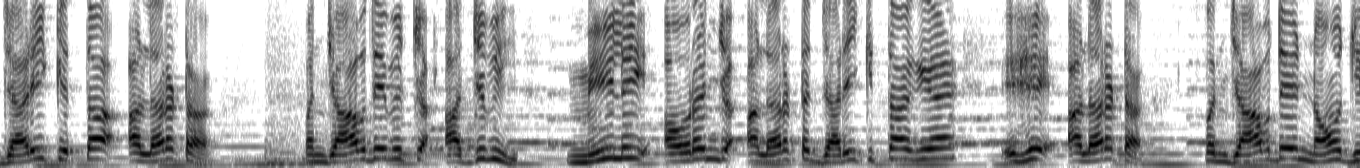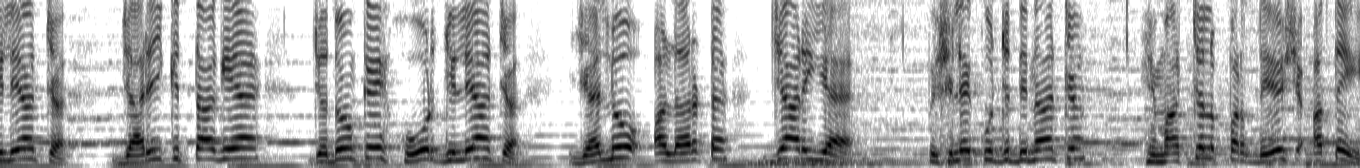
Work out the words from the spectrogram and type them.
ਜਾਰੀ ਕੀਤਾ ਅਲਰਟ। ਪੰਜਾਬ ਦੇ ਵਿੱਚ ਅੱਜ ਵੀ ਮੀਂਹ ਲਈ ਔਰੰਜ ਅਲਰਟ ਜਾਰੀ ਕੀਤਾ ਗਿਆ ਹੈ। ਇਹ ਅਲਰਟ ਪੰਜਾਬ ਦੇ 9 ਜ਼ਿਲ੍ਹਿਆਂ 'ਚ ਜਾਰੀ ਕੀਤਾ ਗਿਆ ਹੈ, ਜਦੋਂ ਕਿ ਹੋਰ ਜ਼ਿਲ੍ਹਿਆਂ 'ਚ ਯੈਲੋ ਅਲਰਟ ਜਾਰੀ ਹੈ। ਪਿਛਲੇ ਕੁਝ ਦਿਨਾਂ 'ਚ ਹਿਮਾਚਲ ਪ੍ਰਦੇਸ਼ ਅਤੇ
